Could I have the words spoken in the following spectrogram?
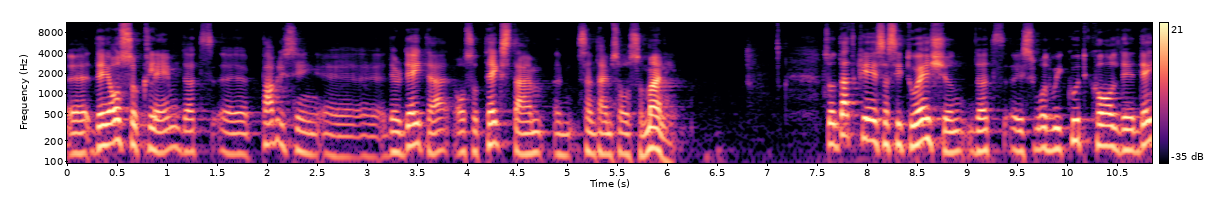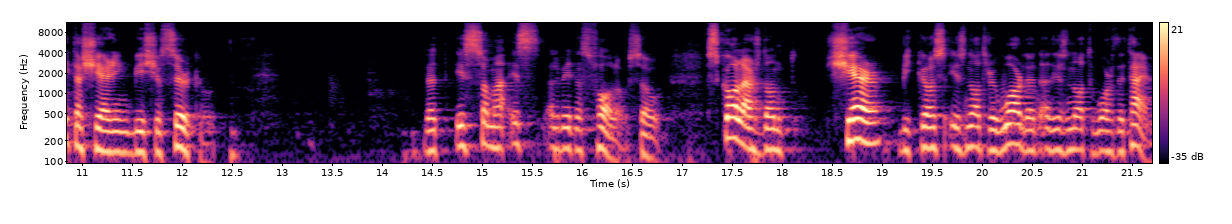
uh, they also claim that uh, publishing uh, their data also takes time and sometimes also money. So that creates a situation that is what we could call the data sharing vicious circle. That is, somehow, is a little bit as follows. So scholars don't share because it's not rewarded and it's not worth the time.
